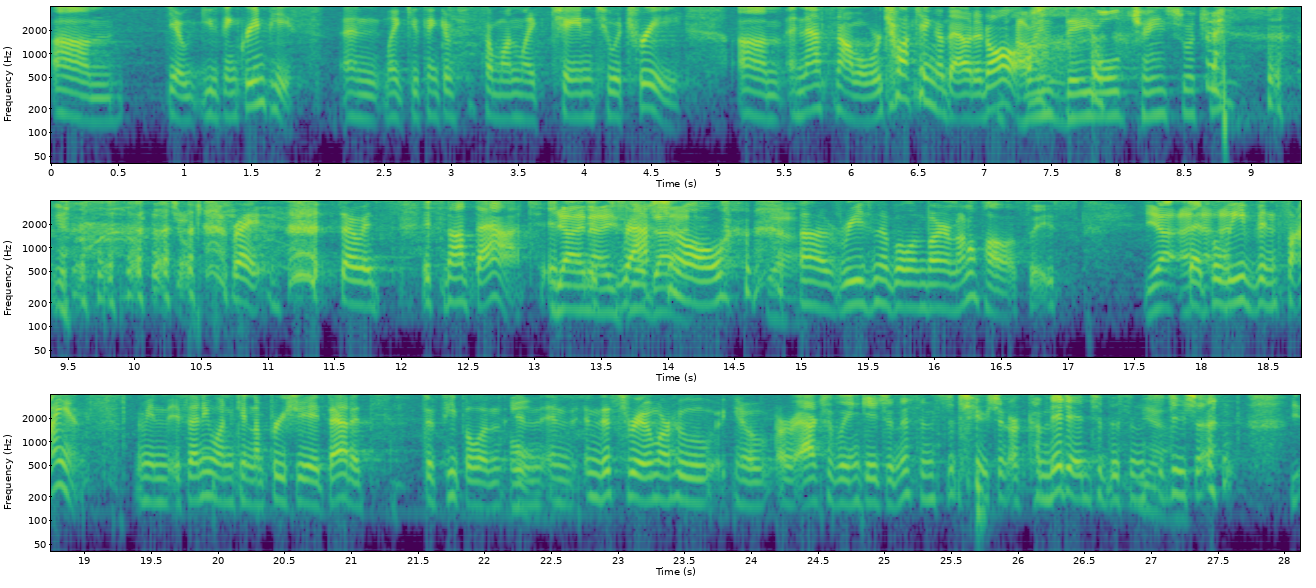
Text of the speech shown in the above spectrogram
um, you know, you think Greenpeace, and like you think of someone like chained to a tree, um, and that's not what we're talking about at all. Aren't they all chained to a tree? right. So it's it's not that. It's, Yeah, no, it's it's rational, Yeah. uh, reasonable environmental policies Yeah. That I- believe in science. I mean, if anyone can appreciate that, it's the people in, Oh. in, in, in this room or who you know are actively engaged in this institution or committed to this institution. Y-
